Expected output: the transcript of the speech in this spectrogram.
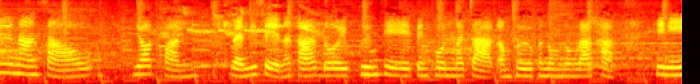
ื่อนางสาวยอดขวัญแหวนวิเศษนะคะ โดยพื้นเพเป็นคนมาจากอำเภอพนมดงรักค่ะ ทีนี้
